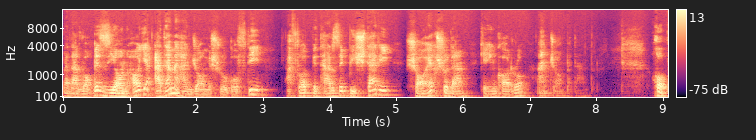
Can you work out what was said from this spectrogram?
و در واقع زیانهای عدم انجامش رو گفتی افراد به طرز بیشتری شائق شدن که این کار رو انجام بدند؟ خب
